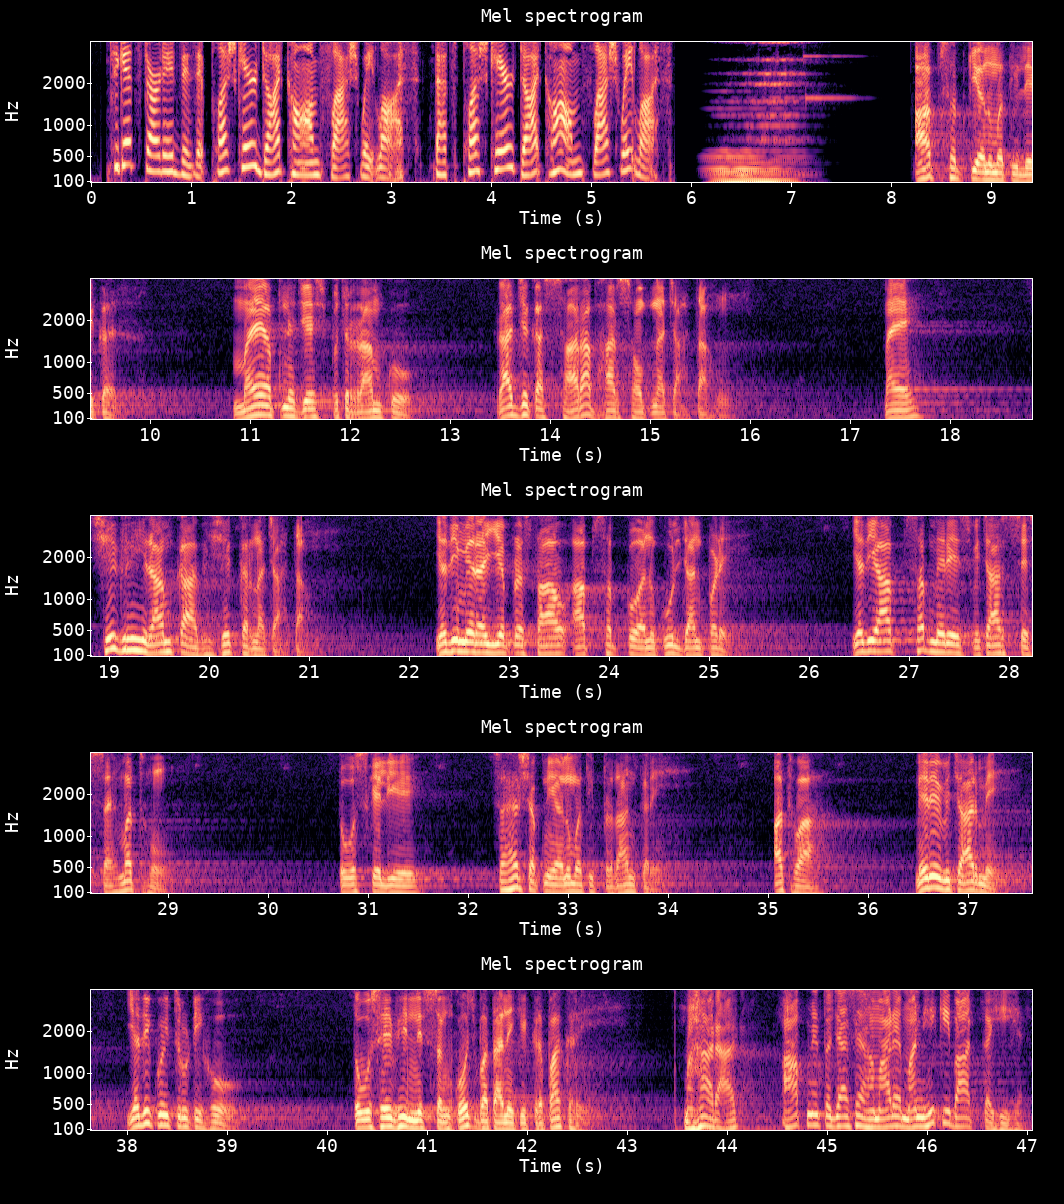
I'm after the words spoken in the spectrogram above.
To get started, visit plushcare.com slash weight loss. That's plushcare.com slash weight loss. आप सबकी अनुमति लेकर मैं अपने ज्येष्ठ पुत्र राम को राज्य का सारा भार सौंपना चाहता हूँ मैं शीघ्र ही राम का अभिषेक करना चाहता हूँ यदि मेरा यह प्रस्ताव आप सबको अनुकूल जान पड़े यदि आप सब मेरे इस विचार से सहमत हों तो उसके लिए सहर्ष अपनी अनुमति प्रदान करें। अथवा मेरे विचार में यदि कोई त्रुटि हो तो उसे भी निसंकोच बताने की कृपा करें। महाराज आपने तो जैसे हमारे मन ही की बात कही है।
